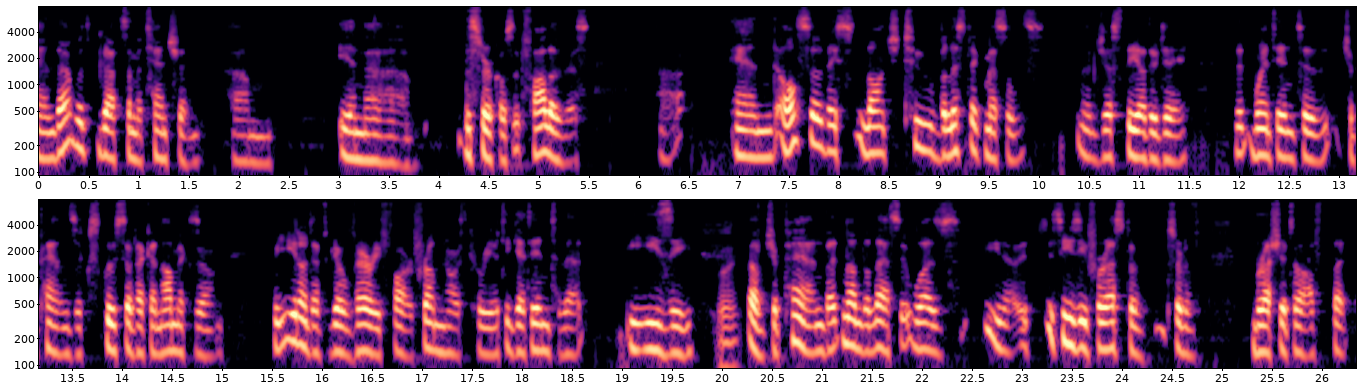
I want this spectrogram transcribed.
and that was got some attention um, in uh, the circles that follow this. Uh, and also, they launched two ballistic missiles uh, just the other day that went into Japan's exclusive economic zone. You don't have to go very far from North Korea to get into that EEZ Right. of Japan, but nonetheless, it was, you know, it, it's easy for us to sort of brush it off, but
